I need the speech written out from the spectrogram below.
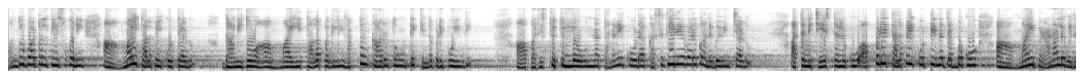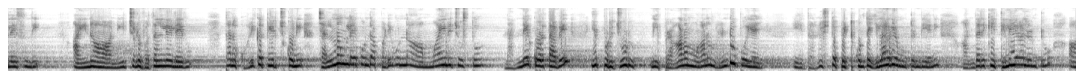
మందు బాటలు తీసుకుని ఆ అమ్మాయి తలపై కొట్టాడు. దానితో ఆ అమ్మాయి తల పగిలి రక్తం కారుతూ ఉంటే కింద పడిపోయింది. ఆ పరిస్థితుల్లో ఉన్న తనని కూడా కసితీరే వరకు అనుభవించాడు. అతని చేష్టలకు అప్పుడే తలపై కొట్టిన దెబ్బకు ఆ అమ్మాయి ప్రాణాలు వదిలేసింది. అయినా ఆ నీచుడు వదలలేదు తన కోరిక తీర్చుకొని చలనం లేకుండా పడి ఉన్న ఆ అమ్మాయిని చూస్తూ నన్నే కొడతావే? ఇప్పుడు చూడు నీ ప్రాణం మానం రెండూ పోయాయి. ఈ ధనుష్తో పెట్టుకుంటే ఇలాగే ఉంటుంది అని అందరికీ తెలియాలంటూ ఆ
